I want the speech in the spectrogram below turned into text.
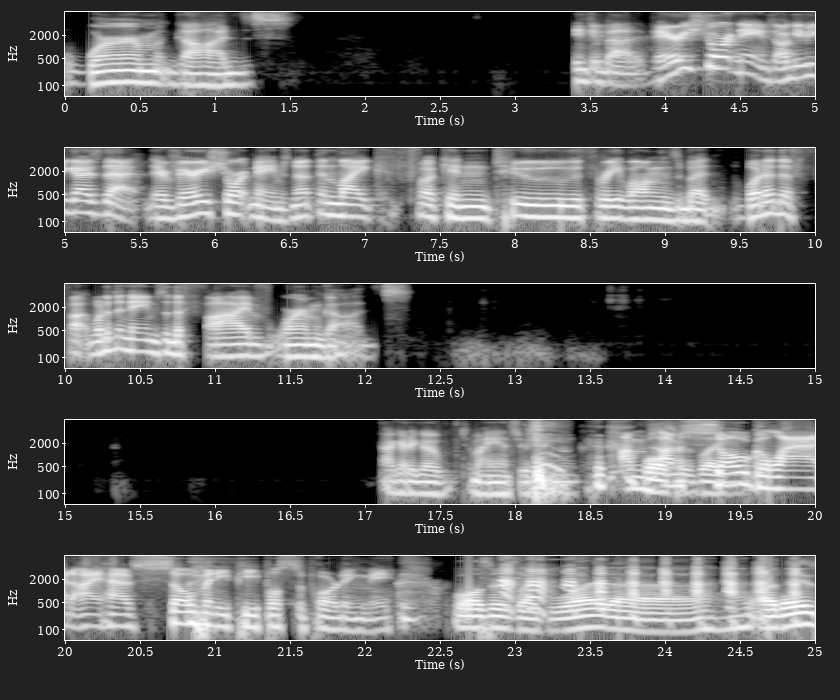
worm gods? Think about it. Very short names. I'll give you guys that. They're very short names. Nothing like fucking two, three longs. But what are the fi- what are the names of the five worm gods? I gotta go to my answers. I'm, I'm Walter's like- so glad I have so many people supporting me. Wallzer's like, what? Uh, are they?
